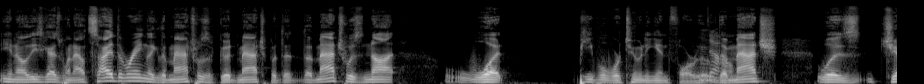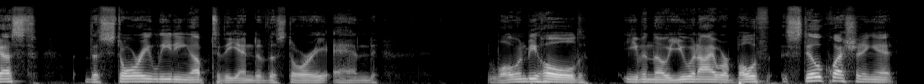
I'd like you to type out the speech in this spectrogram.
You know, these guys went outside the ring. Like the match was a good match, but the, the match was not what people were tuning in for. The, No. the match was just the story leading up to the end of the story, and lo and behold, even though you and I were both still questioning it,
